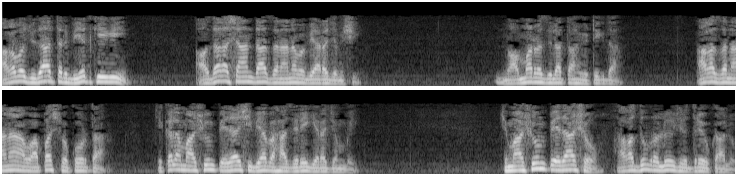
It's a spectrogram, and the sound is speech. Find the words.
هغه به جدا تربیت کیږي او دغه شان دا زنانه به بیا رجم شي نو عمر رضی الله تعالی ټیک دا هغه زنانه واپس شکور تا چې کله ماشوم پیدا شي بیا به حاضرې ګره جم وي چې ماشوم پیدا شو هغه دومره لوی چې دریو کالو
